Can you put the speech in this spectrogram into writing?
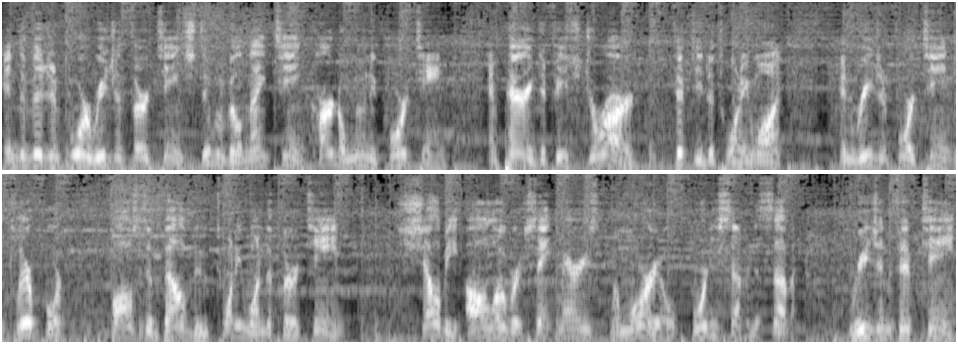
In Division 4, Region 13, Steubenville 19, Cardinal Mooney 14, and Perry defeats Girard 50 to 21. In Region 14, Clear Fork falls to Bellevue 21 to 13. Shelby all over St. Mary's Memorial 47 to 7. Region 15,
